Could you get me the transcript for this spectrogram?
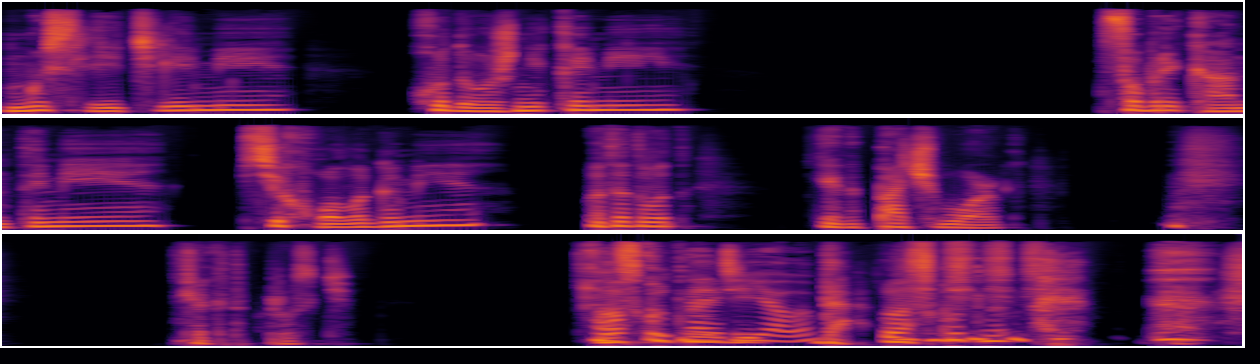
мыслителями, художниками, фабрикантами, психологами. Вот это вот это patchwork. Как это по-русски? Лоскутное одеяло. Да, лоскутное.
